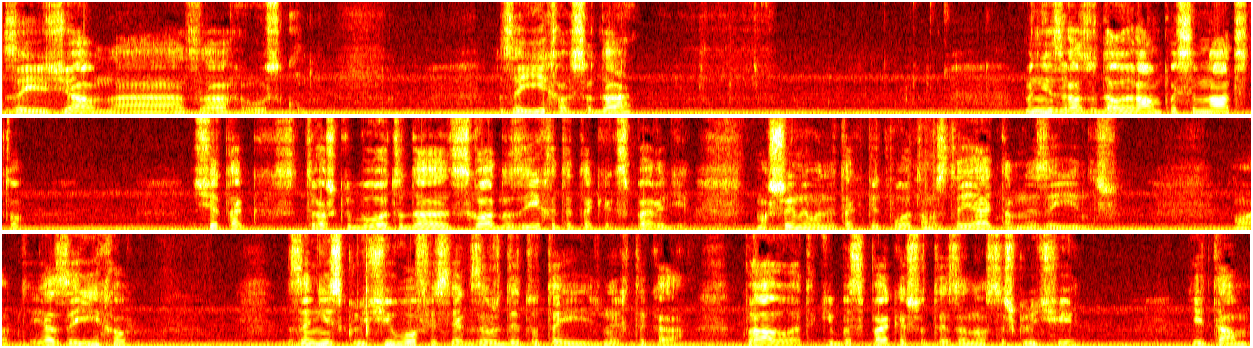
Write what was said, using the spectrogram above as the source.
заїжджав на загрузку. Заїхав сюди. Мені зразу дали рампу 17-ту. Ще так трошки було туди складно заїхати, так як спереді машини вони так під плотом стоять, там не заїдеш. От, я заїхав, заніс ключі в офіс, як завжди, тут і в них така правила такі безпеки, що ти заносиш ключі і там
